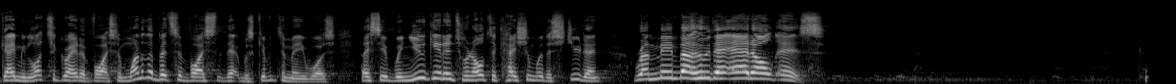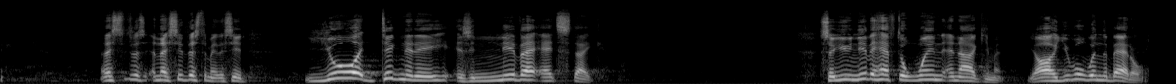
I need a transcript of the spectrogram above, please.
gave me lots of great advice. And one of the bits of advice that was given to me was they said, when you get into an altercation with a student, remember who the adult is. And they, said this, and they said this to me they said, Your dignity is never at stake. So you never have to win an argument. Oh, you will win the battle.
